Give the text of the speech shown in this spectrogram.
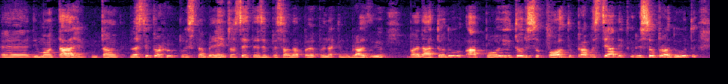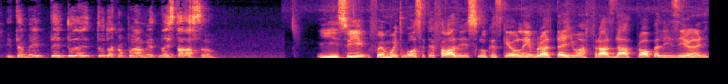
é, de montagem. Então, não se preocupe com isso também. Com certeza, o pessoal da Pepanda aqui no Brasil vai dar todo o apoio e todo o suporte para você adquirir o seu produto e também ter todo, todo o acompanhamento na instalação. Isso, e foi muito bom você ter falado isso, Lucas, que eu lembro até de uma frase da própria Lisiane,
